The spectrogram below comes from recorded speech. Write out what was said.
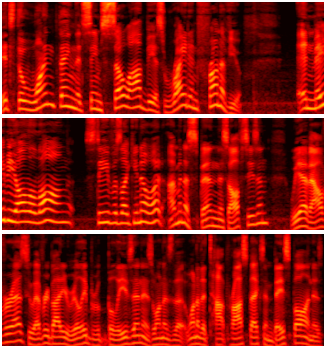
It's the one thing that seems so obvious right in front of you, and maybe all along, Steve was like, you know what? I'm going to spend this offseason – we have Alvarez, who everybody really b- believes in, is one of the one of the top prospects in baseball and is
